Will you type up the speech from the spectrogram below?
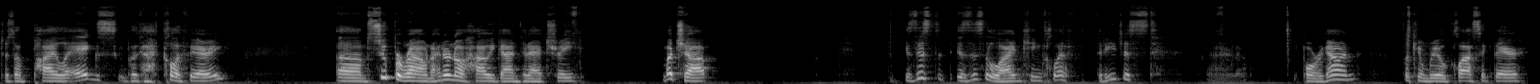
just a pile of eggs. We got Clefairy, Um, super round. I don't know how he got into that tree. Machop. Is this is this the Lion King cliff? Did he just I don't know. Porygon. Looking real classic there.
